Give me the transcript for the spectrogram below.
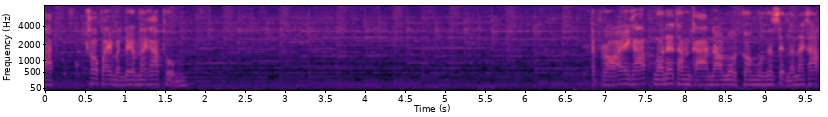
ตัดเข้าไปเหมือนเดิมนะครับผมเรียบร้อยครับ เราได้ทำการดาวน์โหลดข้อมูลกันเสร็จแล้วนะครับ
